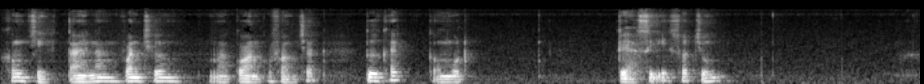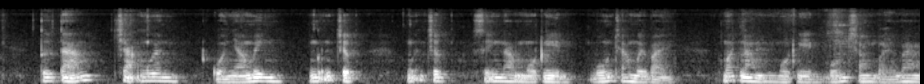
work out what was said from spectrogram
không chỉ tài năng văn chương mà còn có phẩm chất tư cách của một kẻ sĩ xuất chúng. Thứ 8. Trạng nguyên của nhà Minh, Nguyễn Trực Nguyễn Trực sinh năm 1417 mất năm 1473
